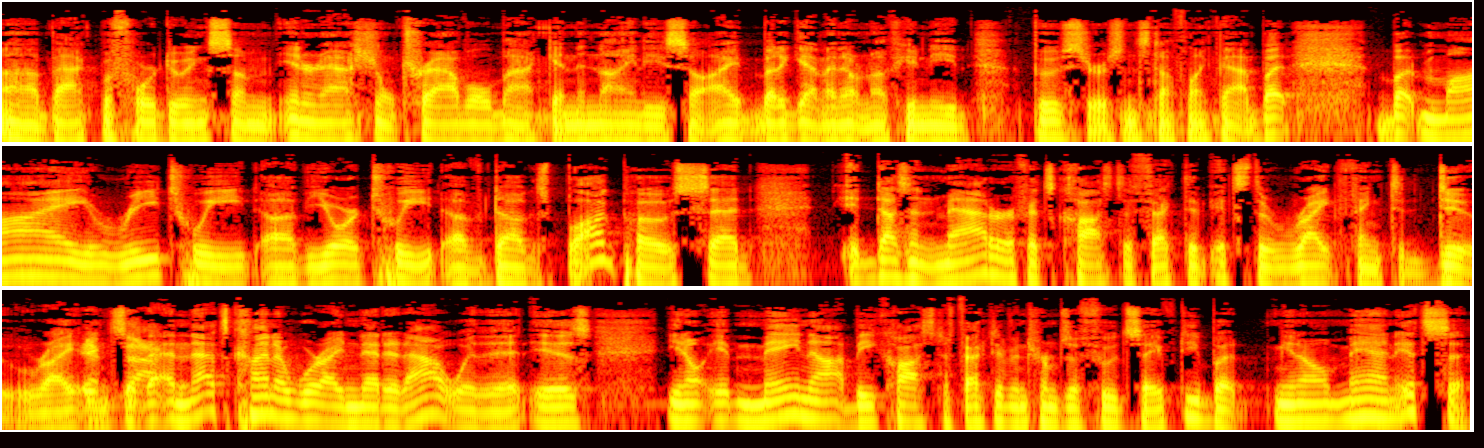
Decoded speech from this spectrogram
uh, back before doing some international travel back in the '90s. So I, but again, I don't know if you need boosters and stuff like that. But but my retweet of your tweet of Doug's blog post said it doesn't matter if it's cost effective it's the right thing to do right? Exactly. and so that, and that's kind of where i netted out with it is you know it may not be cost effective in terms of food safety but you know man it's a,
